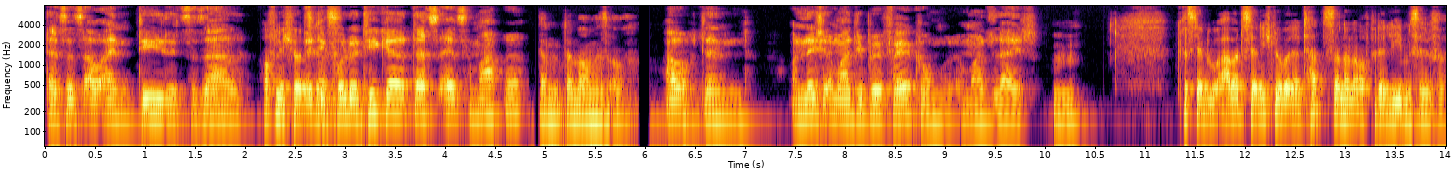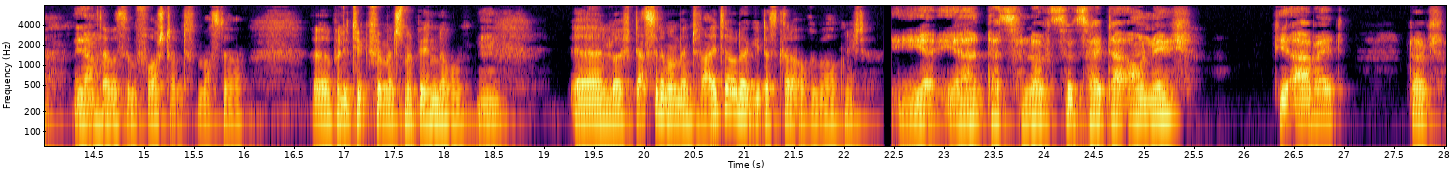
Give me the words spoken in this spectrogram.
Das ist auch ein Deal zu sagen. Hoffentlich hört Wenn die das. Politiker das es machen. Dann, dann machen wir es auch. Auch, denn, und nicht immer die Bevölkerung immer gleich. Mhm. Christian, du arbeitest ja nicht nur bei der Taz, sondern auch bei der Lebenshilfe. Ja. Da bist du im Vorstand, machst da äh, Politik für Menschen mit Behinderung. Mhm. Äh, läuft das denn im Moment weiter oder geht das gerade auch überhaupt nicht? Ja, ja, das läuft zurzeit da auch nicht. Die Arbeit dort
